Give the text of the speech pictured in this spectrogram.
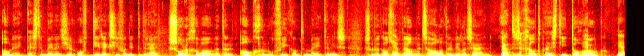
oh nee, beste manager of directie van dit bedrijf, zorg gewoon dat er ook genoeg vierkante meter is, zodat als we wel met z'n allen er willen zijn, ja, het is een geldkwestie toch ook. Ja,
